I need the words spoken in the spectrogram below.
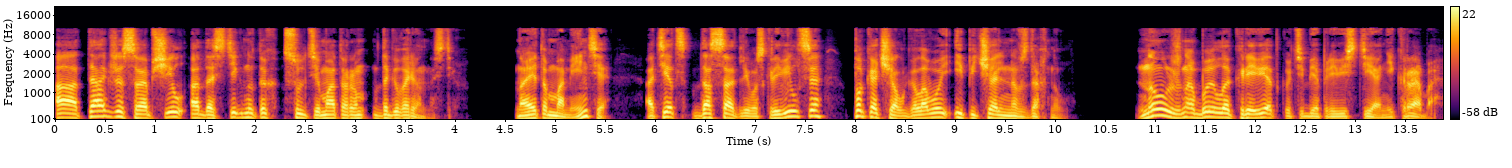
а также сообщил о достигнутых с ультиматором договоренностях. На этом моменте отец досадливо скривился, покачал головой и печально вздохнул. «Нужно было креветку тебе привезти, а не краба.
